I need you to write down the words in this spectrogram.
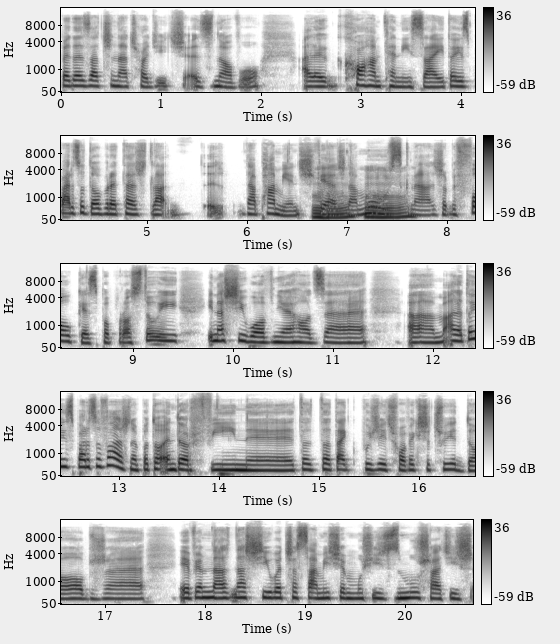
będę zaczynać chodzić y, znowu. Ale kocham tenisa i to jest bardzo dobre też dla, na pamięć, Mhm, wiesz, na mózg, mhm. na, żeby fokus po prostu i, i na siłownię chodzę. Um, ale to jest bardzo ważne, bo to endorfiny, to, to tak później człowiek się czuje dobrze. Ja wiem, na, na siłę czasami się musisz zmuszać iść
